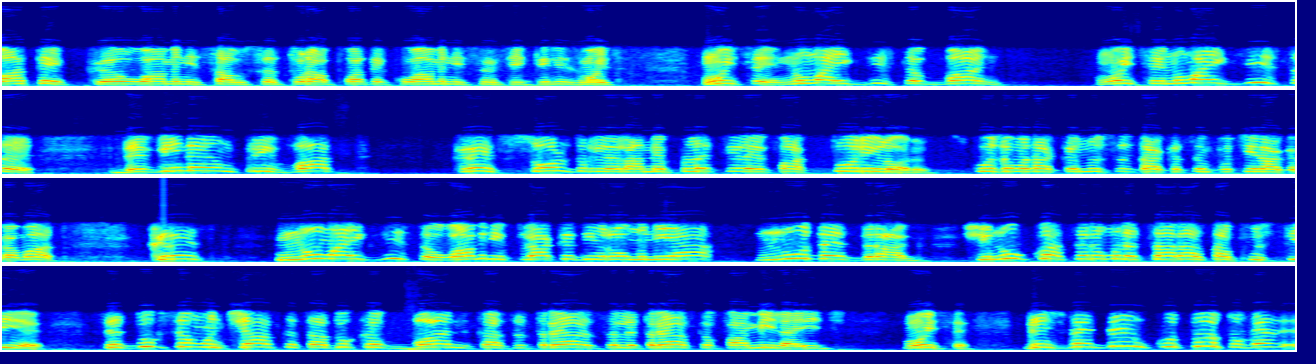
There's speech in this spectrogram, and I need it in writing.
poate că oamenii s-au săturat, poate că oamenii sunt sitiriți. Moise, Moise, nu mai există bani. Moise, nu mai există. Devine în privat, cresc soldurile la neplățile facturilor. Scuză-mă dacă, nu, sunt- dacă sunt puțin agramat. Cresc nu mai există. Oamenii pleacă din România nu de drag și nu ca să rămână țara asta pustie. Se duc să muncească, să aducă bani ca să, trăia, să le trăiască familia aici. Moise. Deci vedem cu totul. Vede...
